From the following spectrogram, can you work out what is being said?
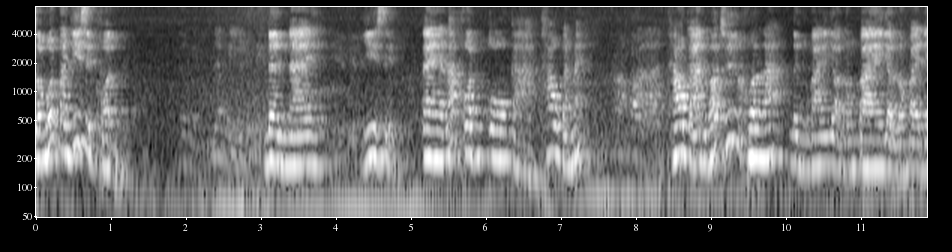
สมมุติมา 20 คนหนึ่งใน 20 แต่ละคนโอกาสเท่ากันไหม เท่ากันเพราะชื่อคนละหนึ่งใบหย่อนลงไปหย่อนลงไปใน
